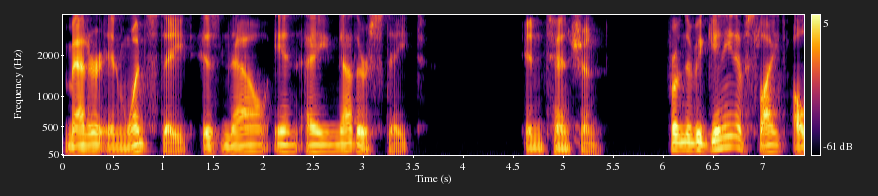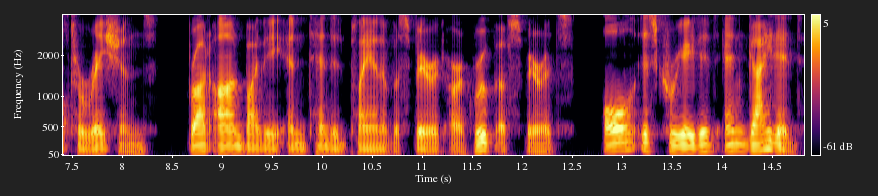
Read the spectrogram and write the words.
Matter in one state is now in another state. Intention. From the beginning of slight alterations, brought on by the intended plan of a spirit or group of spirits, all is created and guided.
